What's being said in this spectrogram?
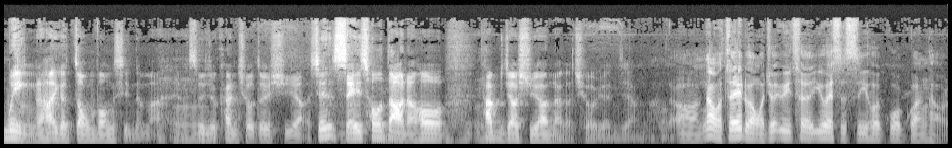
wing，然后一个中锋型的嘛，所以就看球队需要先谁抽到，然后他比较需要哪个球员这样。哦，那我这一轮我就预测 USC 会过关好了。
